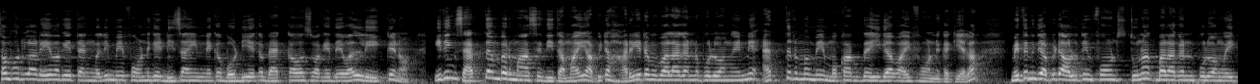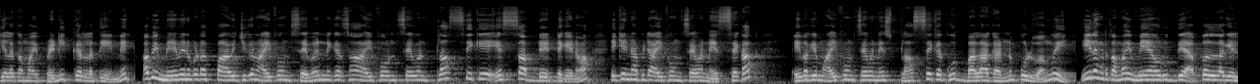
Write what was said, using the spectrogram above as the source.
සමහරවිට ඒ වගේ තැන් වලින් මේ ෆෝන් එකේ ඩිසයින් එක, බොඩි එක, බෑක් කවර්ස් වගේ දේවල් ලීක් වෙනවා. ඉතින් සැප්තැම්බර් මාසෙදී තමයි අපිට හරියටම බලා ගන්න පුළුවන් වෙන්නේ ඇත්තටම මේ මොකක්ද ඊගව iPhone එක කියලා. මෙතනදී අපිට අලුතින් ෆෝන්ස් තුනක් බලා ගන්න පුළුවන් වෙයි කියලා තමයි ප්‍රෙඩික්ට් කරලා තියෙන්නේ. අපි මේ වෙනකොටත් පාවිච්චි කරන iPhone 7 එක සහ iPhone 7 Plus එකේ S අප්ඩේට් එක එනවා. ඒ කියන්නේ අපිට iPhone 7s එකක් ඒවගේ iPhone 7s Plus එකකුත් බලාගන්න පුළුවන් වෙයි. ඊළඟට තමයි මේ අවුරුද්දේ Apple ලගේ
